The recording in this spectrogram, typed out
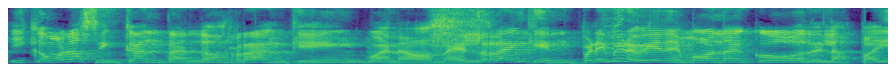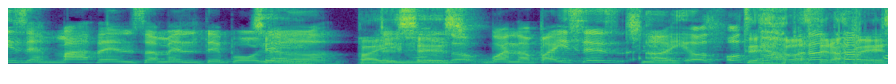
Y como nos encantan los rankings, bueno, el ranking primero viene Mónaco, de los países más densamente poblados Sí, países- del mundo. Bueno, países. Sí. ay, otro, Otra vez,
